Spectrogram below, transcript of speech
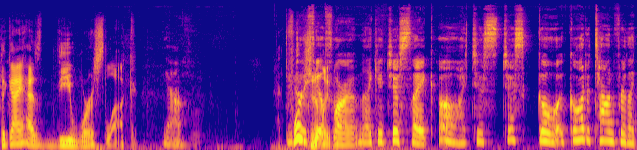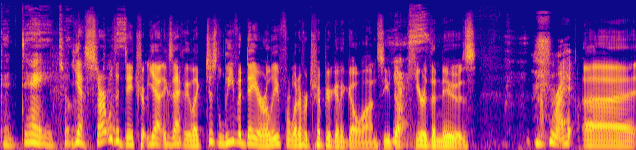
The guy has the worst luck. Yeah. I do feel for him. Like it just like, oh, I just just go go out of town for like a day. George. Yeah, start with a day trip. Yeah, exactly. Like just leave a day early for whatever trip you're going to go on so you don't hear the news. right. Uh,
